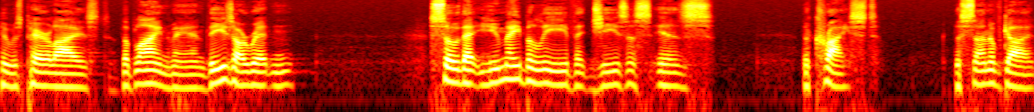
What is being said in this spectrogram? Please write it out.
who was paralyzed, the blind man. These are written so that you may believe that Jesus is the Christ, the Son of God,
